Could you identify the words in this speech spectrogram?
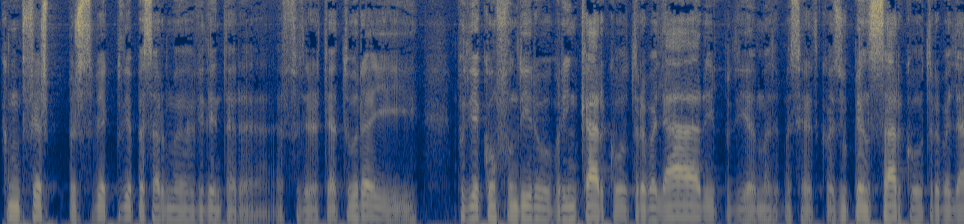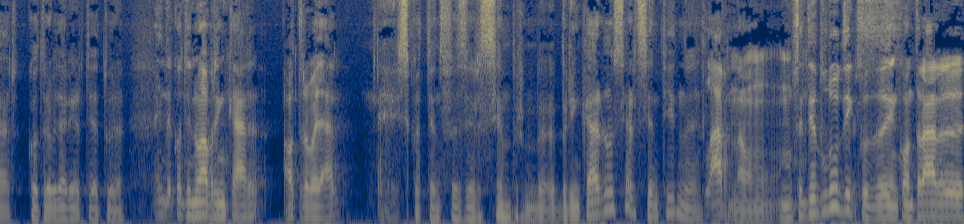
que me fez perceber que podia passar uma vida inteira a fazer arquitetura e podia confundir o brincar com o trabalhar e podia uma, uma, série de coisas. O pensar com o trabalhar, com o trabalhar em arquitetura. Ainda continua a brincar ao trabalhar? É isso que eu tento fazer sempre. Brincar num certo sentido, não é? Claro, não, num sentido lúdico, de encontrar eh,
